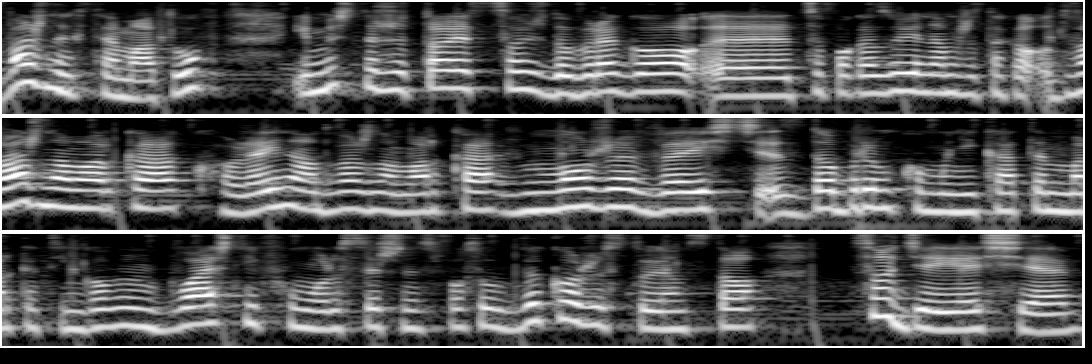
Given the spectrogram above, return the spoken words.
ważnych tematów i myślę, że to jest coś dobrego, co pokazuje nam, że taka odważna marka, kolejna odważna marka może wejść z dobrym komunikatem marketingowym właśnie w humorystyczny sposób, wykorzystując to, co dzieje się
